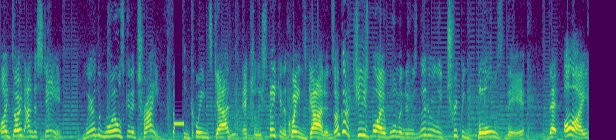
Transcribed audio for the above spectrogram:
I don't understand. Where are the Royals to train? F***ing Queen's Garden? Actually, speaking of Queen's Gardens, I got accused by a woman who was literally tripping balls there that I,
